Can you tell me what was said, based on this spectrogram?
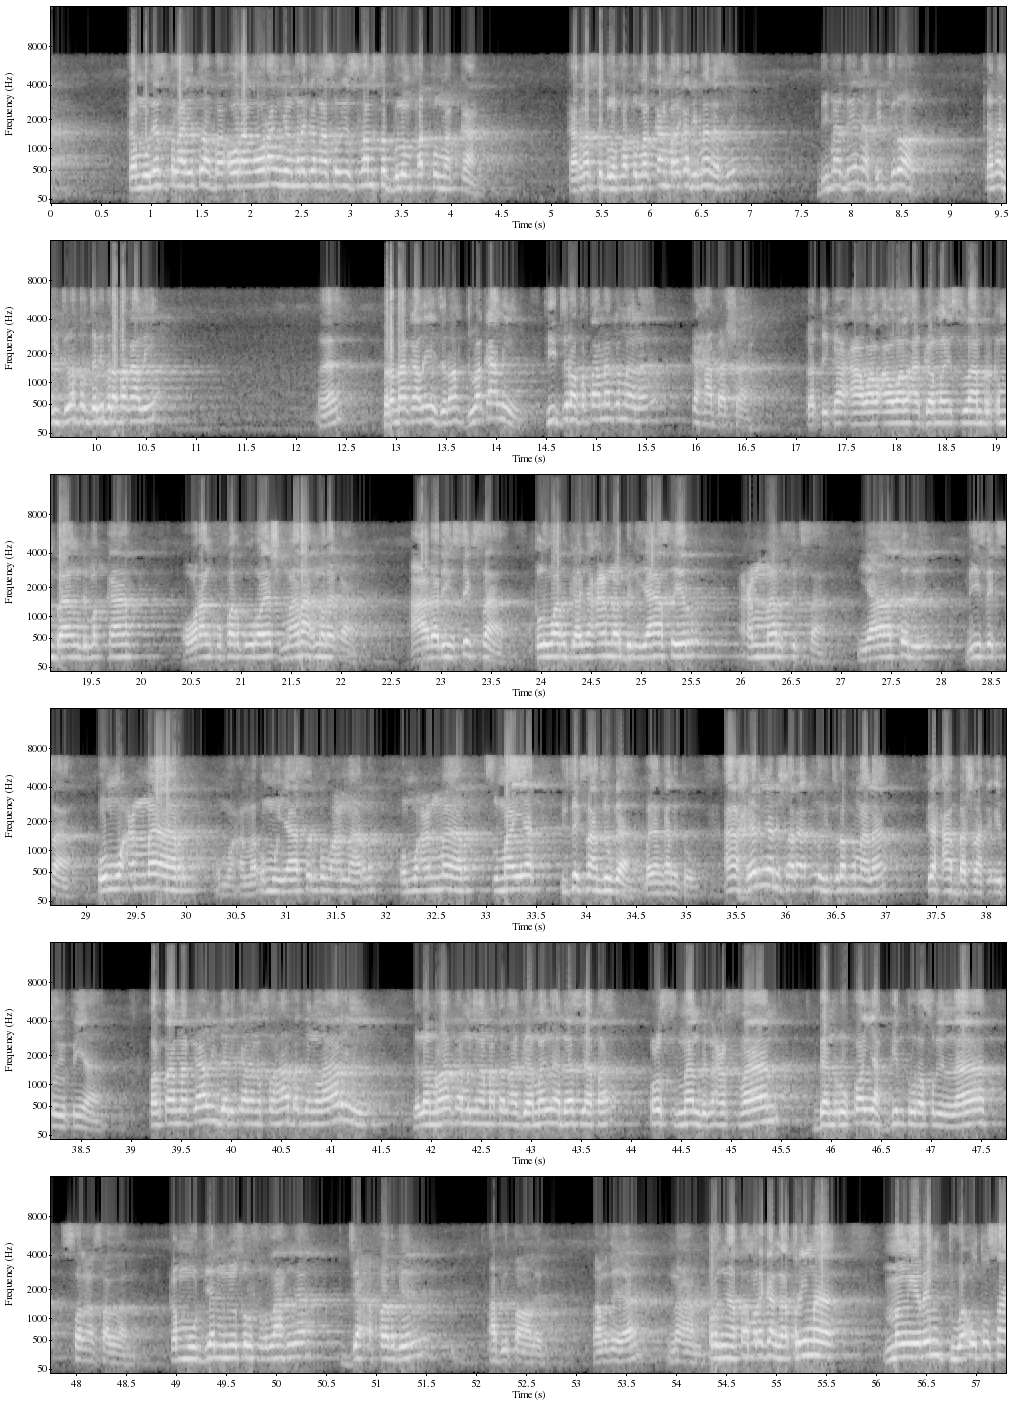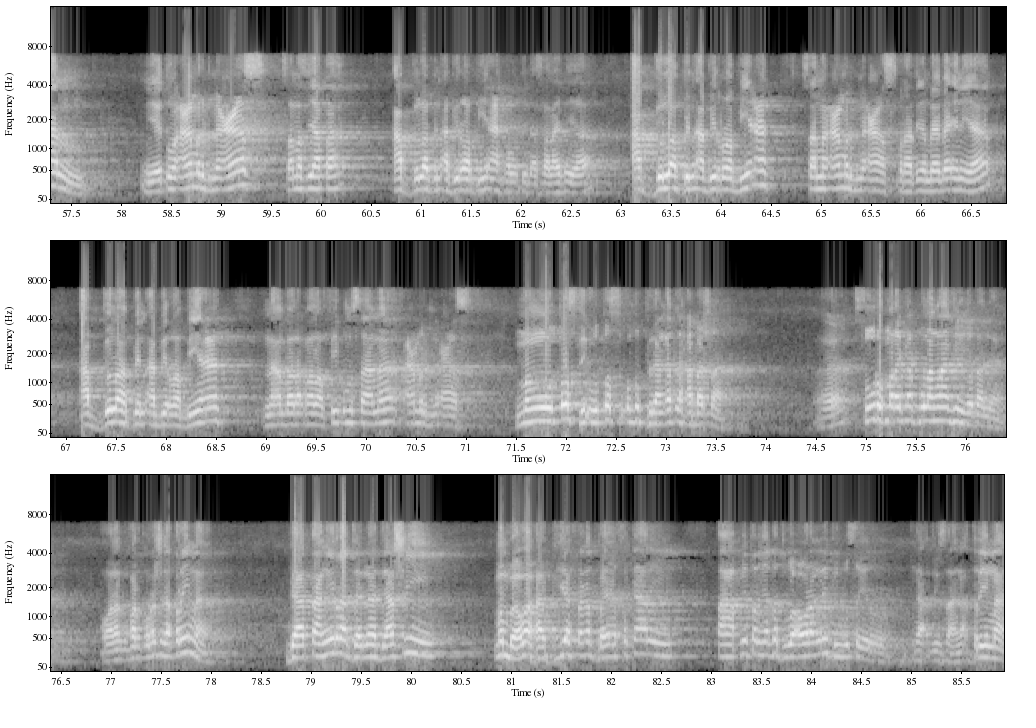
Kemudian setelah itu apa? Orang-orang yang mereka masuk Islam sebelum Fathu Makkah. Karena sebelum Fathu Makkah mereka di mana sih? Di Madinah hijrah. Karena hijrah terjadi berapa kali? Eh? Berapa kali hijrah? Dua kali. Hijrah pertama ke mana? Ke Habasyah. Ketika awal-awal agama Islam berkembang di Mekah, orang kufar Quraisy marah mereka. Ada disiksa. Keluarganya Ammar bin Yasir, Ammar siksa. Yasir disiksa. Ummu Ammar, Ummu Ammar, Ummu Yasir, Ummu Ammar, Ummu Ammar, Sumayyah disiksa juga. Bayangkan itu. Akhirnya disyariat itu hijrah ke mana? Ke Habasyah, ke Ethiopia. Pertama kali dari kalangan sahabat yang lari dalam rangka menyelamatkan agamanya adalah siapa? Utsman bin Affan dan Ruqayyah bintu Rasulullah sallallahu alaihi wasallam. Kemudian menyusul setelahnya Ja'far bin Abi Thalib. Paham itu ya? Nah, ternyata mereka enggak terima mengirim dua utusan yaitu Amr bin As sama siapa? Abdullah bin Abi Rabi'ah kalau tidak salah itu ya. Abdullah bin Abi Rabi'ah sama Amr bin As. Perhatikan baik-baik ini ya. Abdullah bin Abi Rabi'ah Nah barakallahu fikum sama Amr bin As. Mengutus diutus untuk berangkat ke Habasyah. Eh, suruh mereka pulang lagi katanya. Orang kafir Quraisy enggak terima. Datangi Raja Najasyi membawa hadiah sangat banyak sekali. Tapi ternyata dua orang ini diusir. Enggak bisa, enggak terima.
